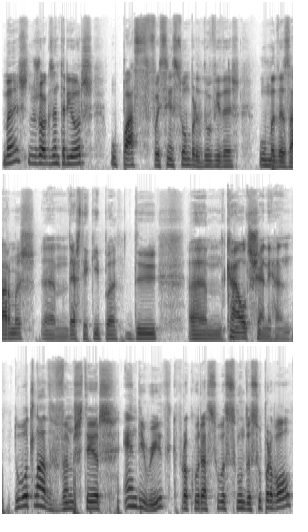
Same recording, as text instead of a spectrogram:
mas nos jogos anteriores o passe foi sem sombra de dúvidas uma das armas hum, desta equipa de hum, Kyle Shanahan. Do outro lado, vamos ter Andy Reid, que procura a sua segunda Super Bowl,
